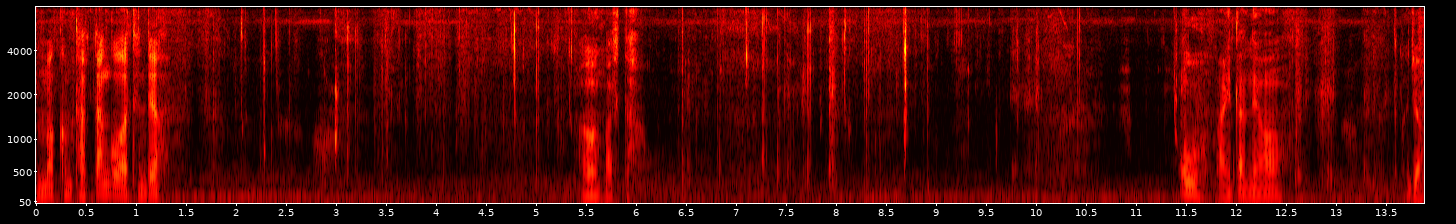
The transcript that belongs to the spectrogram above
이만큼 다 딴 것 같은데요. 어우, 맛있다. 오 많이 땄네요 그죠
